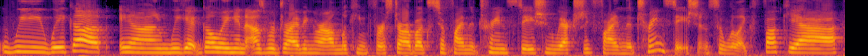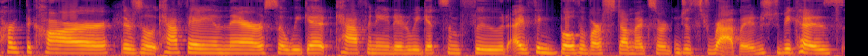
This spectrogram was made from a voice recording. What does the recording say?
we wake up and we get going, and as we're driving around looking for Starbucks to find the train station, we actually find the train station. So we're like, fuck yeah, park the car. There's a cafe in there, so we get caffeinated, we get some food. I think both of our stomachs are just ravaged because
